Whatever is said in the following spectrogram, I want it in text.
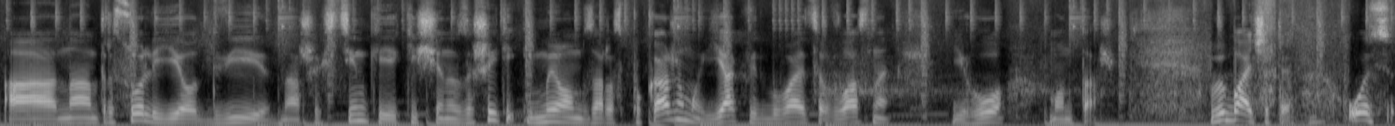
А на антресолі є от дві наших стінки, які ще не зашиті, і ми вам зараз покажемо, як відбувається власне його монтаж. Ви бачите, ось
